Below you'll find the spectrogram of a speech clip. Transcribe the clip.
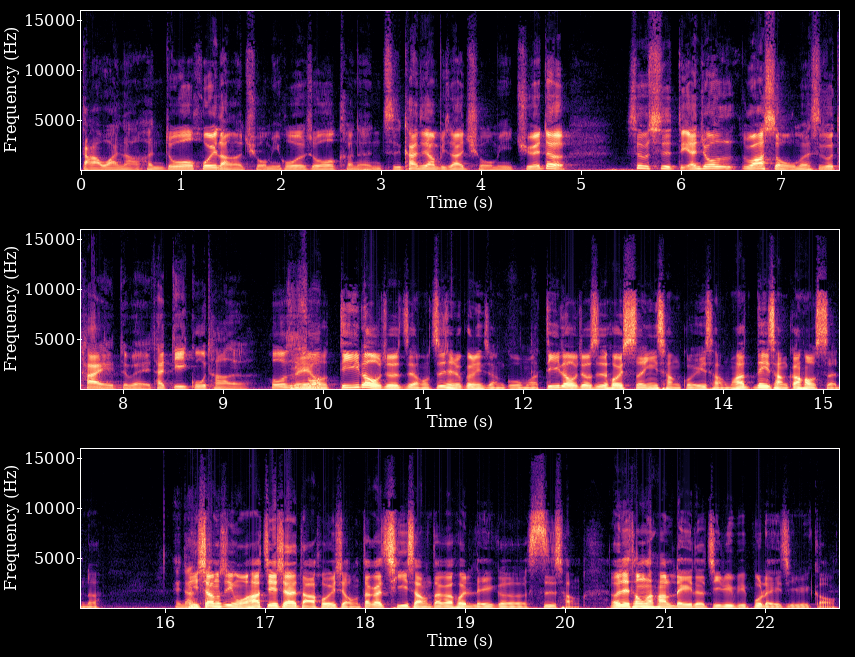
打完啊，很多灰狼的球迷，或者说可能只看这场比赛的球迷，觉得。是不是 D'Angelo Russell？我们是不是太对不对？太低估他了？或者是没有低漏就是这样。我之前就跟你讲过嘛，低漏就是会神一场鬼一场。他那一场刚好神了。欸、你相信我，他接下来打灰熊，大概七场大概会雷个四场，而且通常他雷的几率比不雷的几率高，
